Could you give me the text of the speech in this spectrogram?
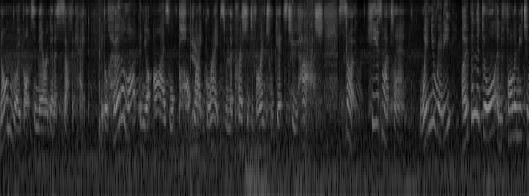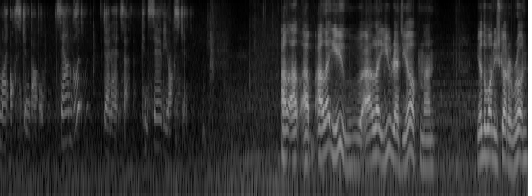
non-robots in there are going to suffocate. It'll hurt a lot and your eyes will pop like grapes when the pressure differential gets too harsh. So, here's my plan. When you're ready, open the door and follow me to my oxygen bubble. Sound good? Don't answer. Conserve your oxygen. I'll, I'll, I'll, I'll let you. I'll let you ready up, man. You're the one who's got to run.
